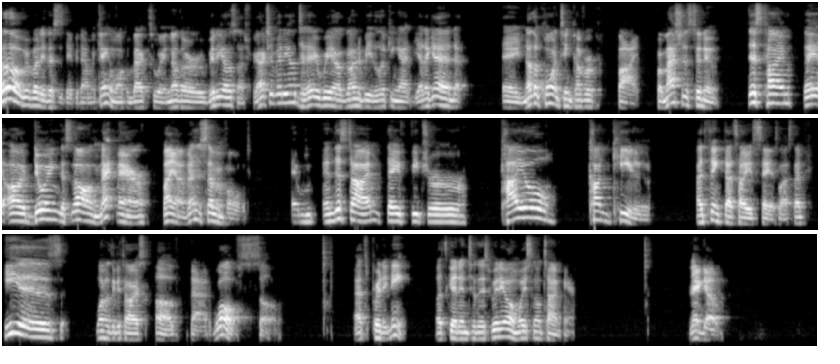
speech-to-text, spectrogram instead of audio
Hello everybody, this is David Diamond King and welcome back to another video slash reaction video. Today we are going to be looking at, yet again, another quarantine cover by From Ashes to New. This time, they are doing the song Nightmare by Avenged Sevenfold. And, and this time, they feature Kyle Konkiel. I think that's how you say his last name. He is one of the guitarists of Bad Wolves, so that's pretty neat. Let's get into this video and waste no time here. Let go.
